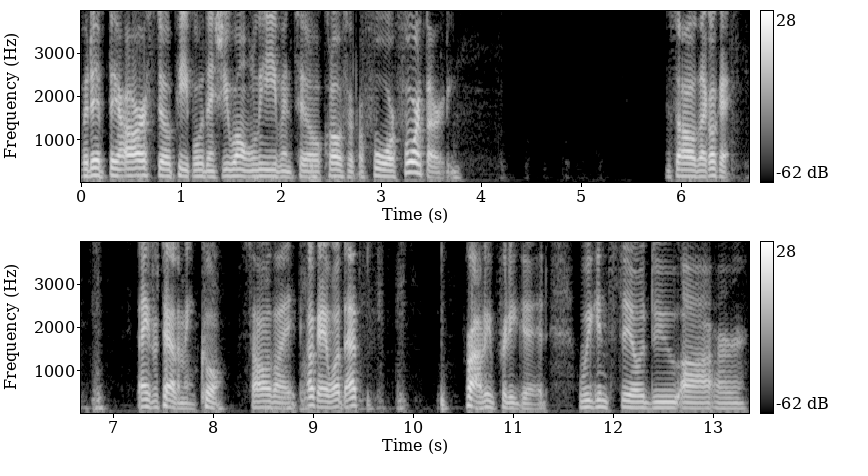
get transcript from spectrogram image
But if there are still people, then she won't leave until closer to four, four thirty. And so I was like, okay, thanks for telling me. Cool. So I was like, okay, well that's probably pretty good. We can still do our.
